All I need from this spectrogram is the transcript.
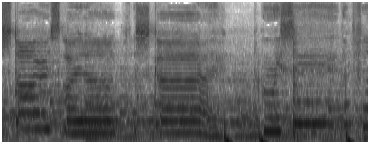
stars light up the sky. We see them fly.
